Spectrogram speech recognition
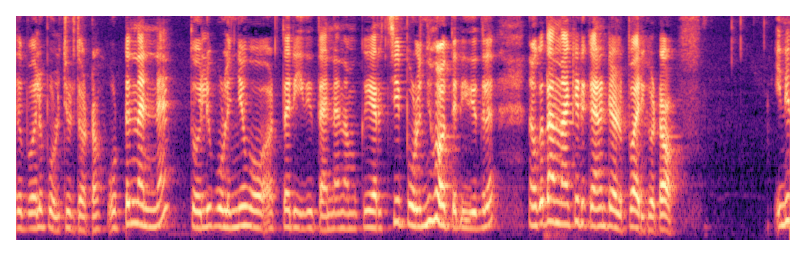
ഇതുപോലെ പൊളിച്ചെടുത്തോട്ടോ. ഒട്ടും തന്നെ തൊലി പൊളിഞ്ഞു പോകാത്ത രീതിയിൽ തന്നെ നമുക്ക് ഇറച്ചി പൊളിഞ്ഞു പോകാത്ത രീതിയിൽ നമുക്ക് നന്നാക്കി എടുക്കാനായിട്ട് എളുപ്പമായിരിക്കും കേട്ടോ ഇനി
